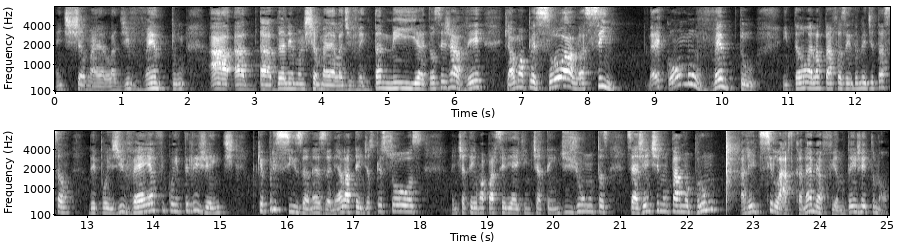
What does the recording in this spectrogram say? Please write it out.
a gente chama ela de vento, a, a, a Daneman chama ela de ventania. Então você já vê que é uma pessoa assim, né? Como o vento. Então ela tá fazendo meditação. Depois de véia, ficou inteligente. Porque precisa, né, Zane? Ela atende as pessoas a gente já tem uma parceria aí que a gente atende juntas. Se a gente não tá no prumo, a gente se lasca, né, minha filha? Não tem jeito não.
